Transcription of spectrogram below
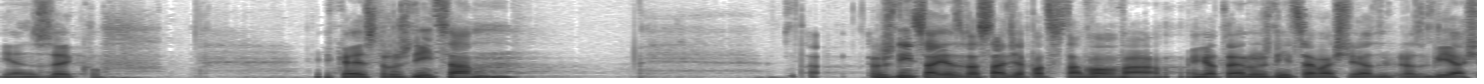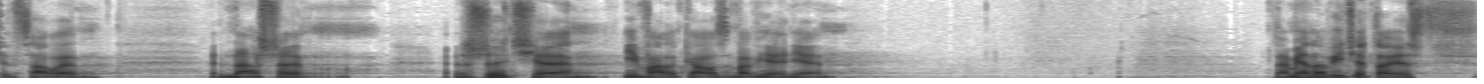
języków. Jaka jest różnica? Różnica jest w zasadzie podstawowa i o tę różnicę właśnie rozbija się całe nasze życie i walka o zbawienie. A mianowicie to jest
